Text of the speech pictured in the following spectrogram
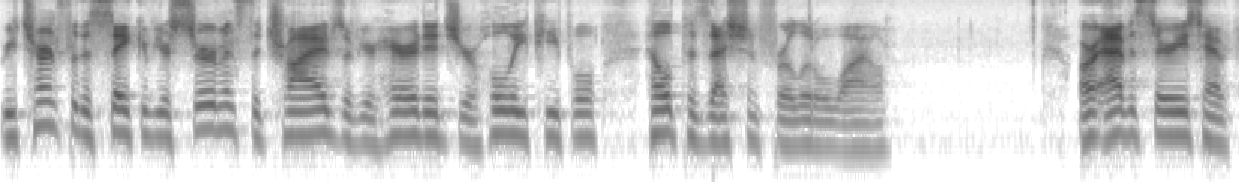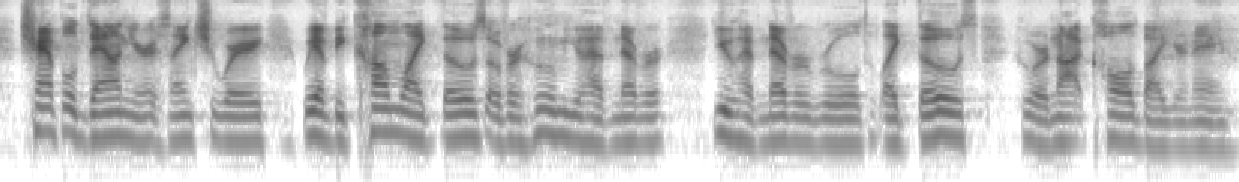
Return for the sake of your servants, the tribes of your heritage, your holy people, held possession for a little while. Our adversaries have trampled down your sanctuary. We have become like those over whom you have never, you have never ruled, like those who are not called by your name.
